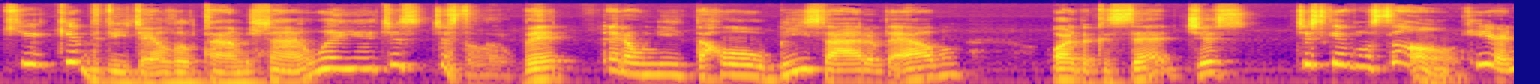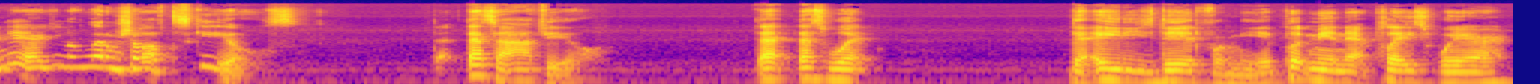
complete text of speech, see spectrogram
give, give the DJ a little time to shine, will you? Just just a little bit. They don't need the whole B side of the album or the cassette. Just just give them a song here and there. You know, let them show off the skills. That, that's how I feel. That that's what the 80s did for me. It put me in that place where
